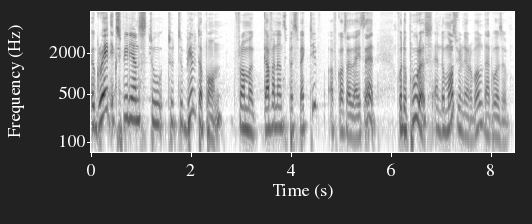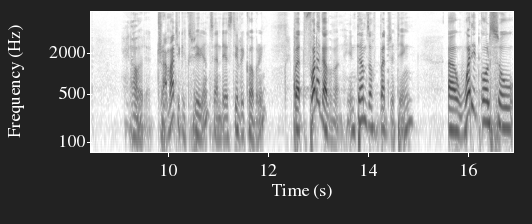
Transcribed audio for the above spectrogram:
a great experience to, to, to build upon from a governance perspective. Of course, as I said, for the poorest and the most vulnerable, that was a, you know, a dramatic experience, and they're still recovering. But for the government, in terms of budgeting, uh, what it also,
